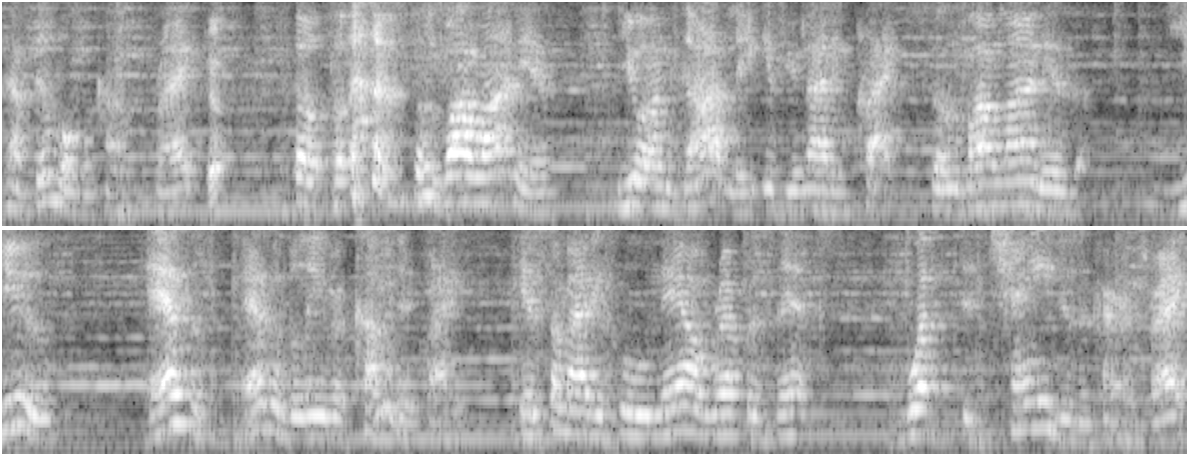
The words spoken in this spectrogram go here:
help them overcome, right? Yep. So, so, so the bottom line is you're ungodly if you're not in Christ. So the bottom line is you, as a, as a believer coming to Christ, is somebody who now represents what the changes occurs, right?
